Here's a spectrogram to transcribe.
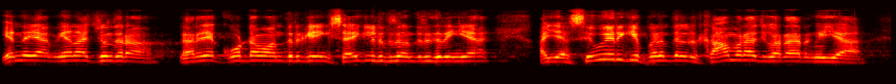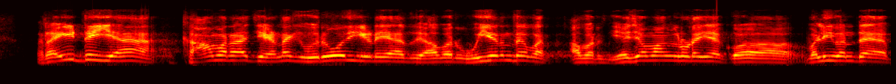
என்னய்யா மீனாட்சி நிறைய கூட்டமா வந்திருக்கீங்க சைக்கிள் எடுத்து வந்திருக்கிறீங்க. ஐயா சிவகிரிக்கு பிறந்தவர் காமராஜ் வராருங்க ஐயா. ரைட் ஐயா. காமராஜ் எனக்கு விரோதி கிடையாது. அவர் உயர்ந்தவர். அவர் எஜமான்களுடைய கோ- வழிவந்த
